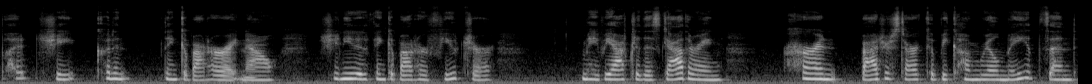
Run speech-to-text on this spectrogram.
but she couldn't think about her right now. She needed to think about her future. Maybe after this gathering, her and Badgerstar could become real mates and,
